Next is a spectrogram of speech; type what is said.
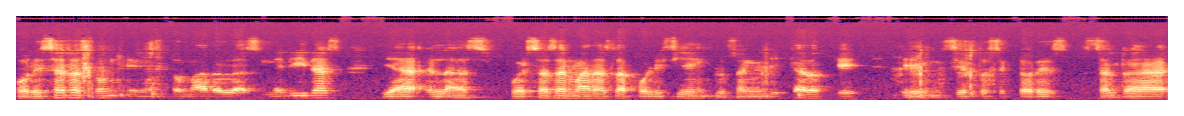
Por esa razón hemos tomado las medidas, ya las Fuerzas Armadas, la policía incluso han indicado que en ciertos sectores saldrá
